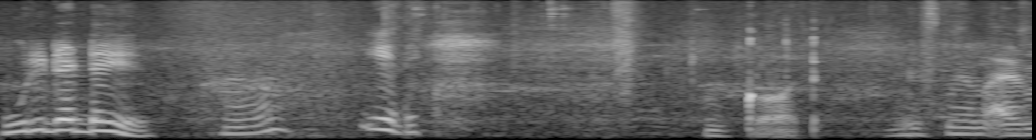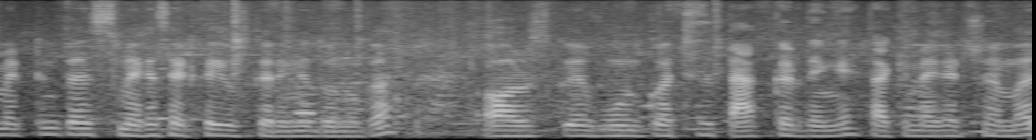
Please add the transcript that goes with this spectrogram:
पूरी डेड है ये? ये देखो। गॉड इसमें हम आइवमेक्टिन प्लस मेगासेट का यूज़ करेंगे दोनों का और उसके वूंड को अच्छे से पैक कर देंगे ताकि मैगेट्स में मर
